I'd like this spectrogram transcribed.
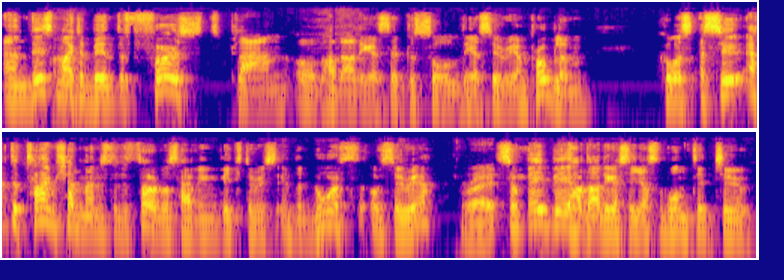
And this might have been the first plan of Hadad Eser to solve the Assyrian problem. Because at the time, Shalmaneser III was having victories in the north of Syria. Right. So maybe Hadad Eser just wanted to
